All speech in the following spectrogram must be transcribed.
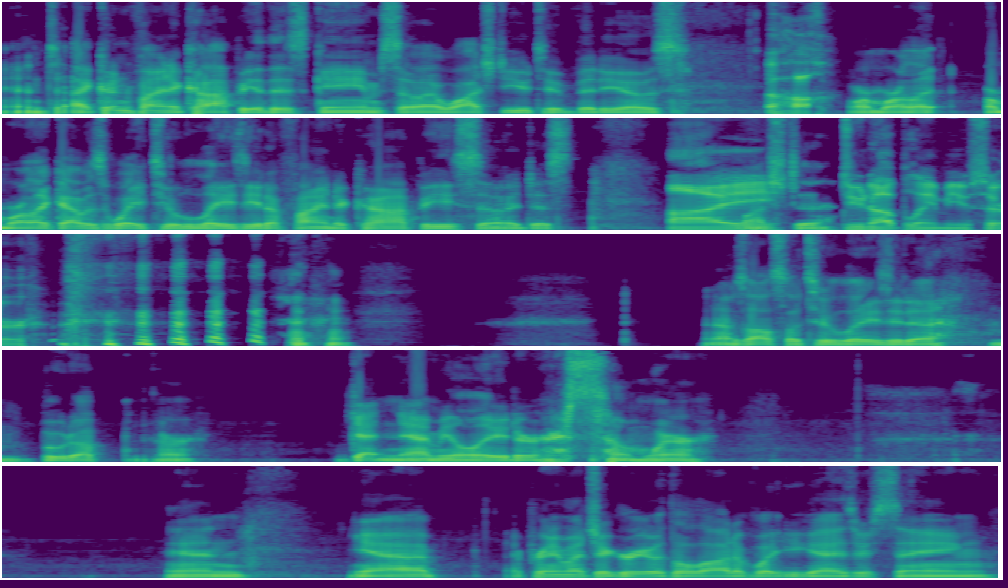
And I couldn't find a copy of this game, so I watched YouTube videos. oh, Or more like or more like I was way too lazy to find a copy, so I just I do not blame you, sir. And I was also too lazy to boot up or get an emulator somewhere. And yeah, I pretty much agree with a lot of what you guys are saying.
